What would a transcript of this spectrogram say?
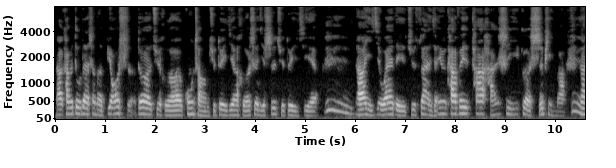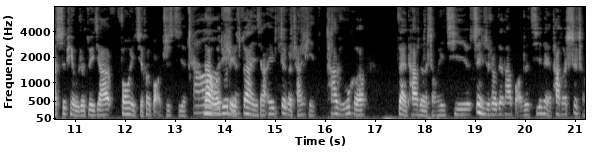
然后咖啡豆袋上的标识都要去和工厂去对接，和设计师去对接。嗯然后以及我也得去算一下，因为咖啡它还是一个食品嘛，嗯，那食品有着最佳风味期和保质期，哦那我就得算一下，哎，这个产品它如何在它的赏味期，甚至说在它保质期内，它和市场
